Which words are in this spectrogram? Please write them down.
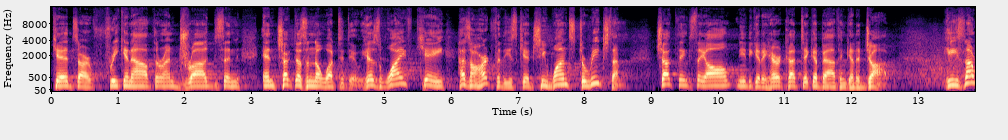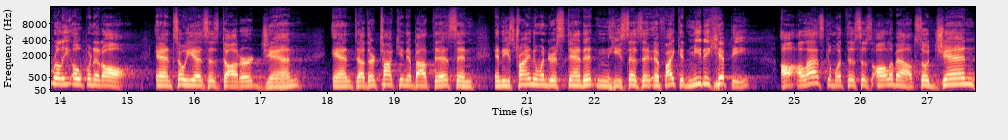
Kids are freaking out, they're on drugs, and, and Chuck doesn't know what to do. His wife, Kay, has a heart for these kids. She wants to reach them. Chuck thinks they all need to get a haircut, take a bath, and get a job. He's not really open at all. And so he has his daughter, Jen, and uh, they're talking about this, and, and he's trying to understand it. And he says, if I could meet a hippie, I'll, I'll ask him what this is all about. So Jen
